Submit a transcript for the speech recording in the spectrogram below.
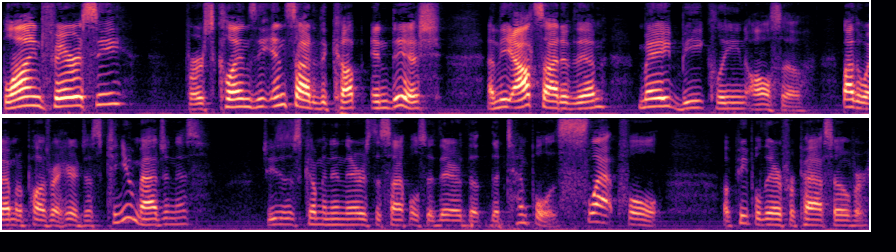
Blind Pharisee, First, cleanse the inside of the cup and dish, and the outside of them may be clean also. By the way, I'm going to pause right here. Just can you imagine this? Jesus is coming in there, his disciples are there. The, the temple is slap full of people there for Passover,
